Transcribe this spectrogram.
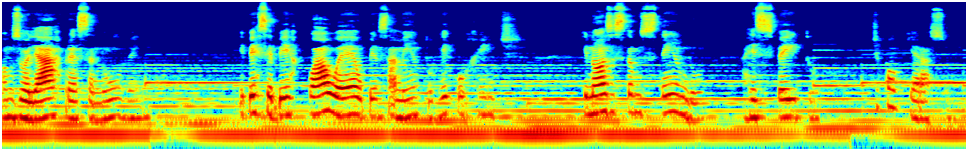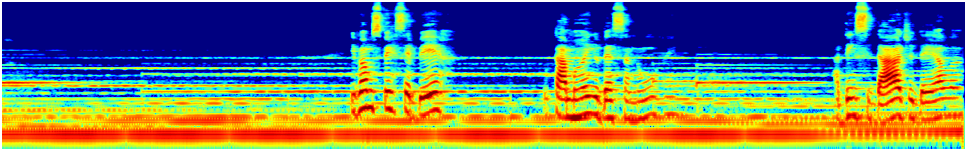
Vamos olhar para essa nuvem e perceber qual é o pensamento recorrente que nós estamos tendo a respeito de qualquer assunto. E vamos perceber o tamanho dessa nuvem, a densidade dela,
